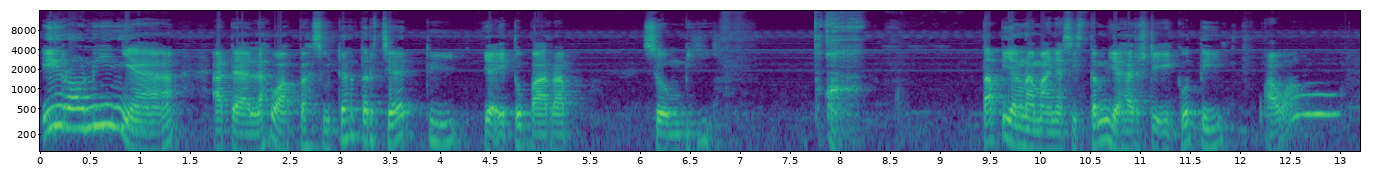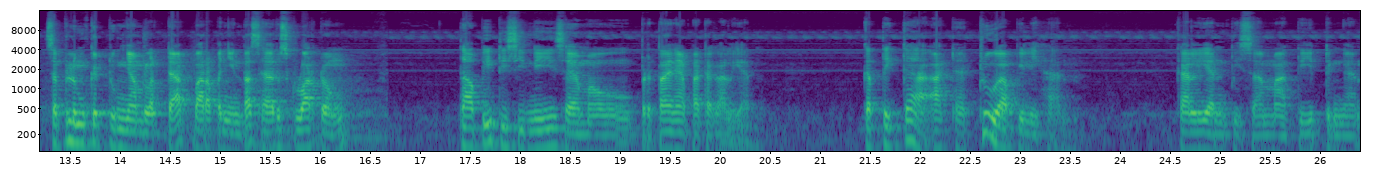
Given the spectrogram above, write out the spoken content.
Ironinya adalah wabah sudah terjadi, yaitu para zombie. Tapi yang namanya sistem ya harus diikuti. Wow. Sebelum gedungnya meledak, para penyintas harus keluar dong. Tapi di sini saya mau bertanya pada kalian. Ketika ada dua pilihan, kalian bisa mati dengan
